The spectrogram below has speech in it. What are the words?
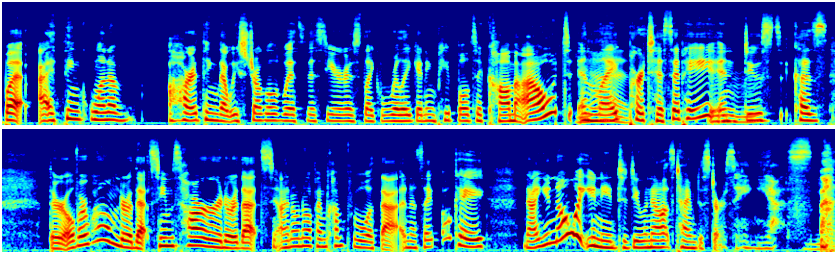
But I think one of hard thing that we struggled with this year is like really getting people to come out and like participate and do mm-hmm. because they're overwhelmed or that seems hard or that's I don't know if I'm comfortable with that. And it's like, okay, now you know what you need to do. Now it's time to start saying yes. Yes.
